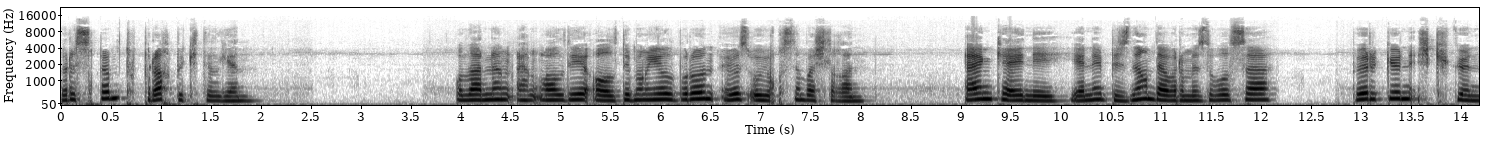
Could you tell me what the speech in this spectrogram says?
бір сүкім тупырақ біктілген. Уларының аңалды 6000 ел бұрын Әң кәйіне, әне біздің дәуірімізді болса, бір күн, ішкі күн,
